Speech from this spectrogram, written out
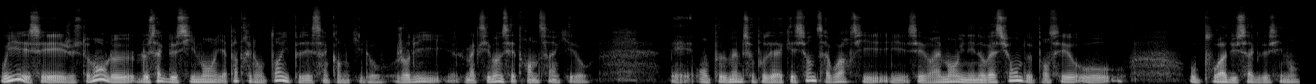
Oui, c'est justement le, le, sac de ciment. Il n'y a pas très longtemps, il pesait 50 kilos. Aujourd'hui, le maximum, c'est 35 kilos. Mais on peut même se poser la question de savoir si c'est vraiment une innovation de penser au, poids du sac de ciment.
